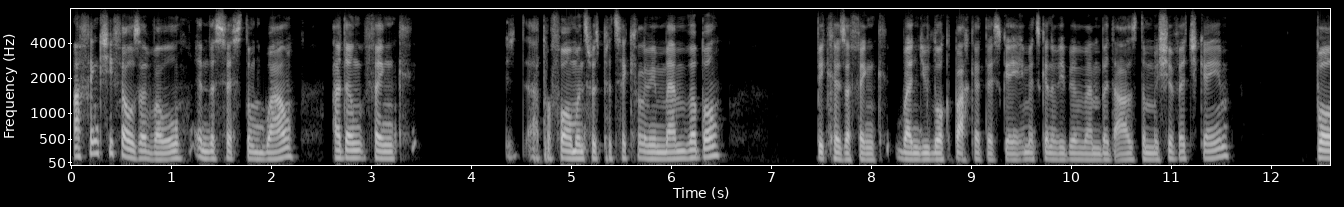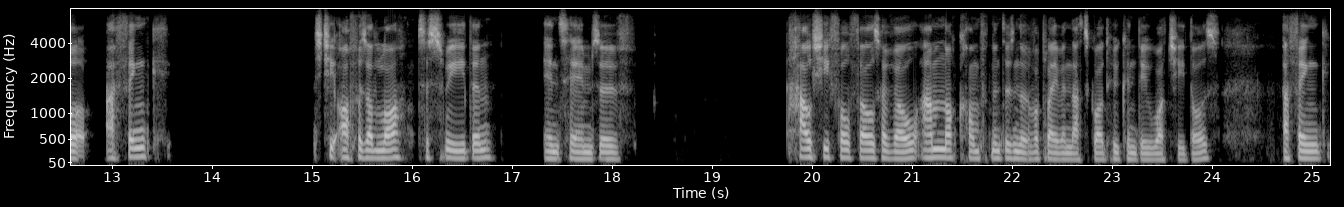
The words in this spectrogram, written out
I think she fills a role in the system well. I don't think her performance was particularly memorable because I think when you look back at this game, it's going to be remembered as the Musovic game. But I think she offers a lot to Sweden in terms of how she fulfills her role. I'm not confident there's another player in that squad who can do what she does. I think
